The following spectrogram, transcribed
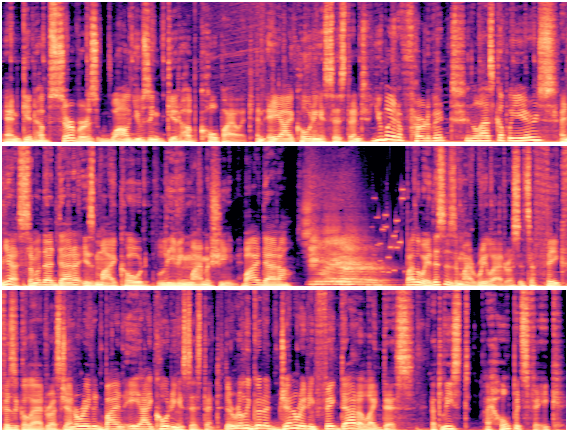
and GitHub servers while using GitHub Copilot, an AI coding assistant. You might have heard of it in the last couple years. And yes, some of that data is my code leaving my machine. Bye, data. See you later. By the way, this isn't my real address. It's a fake physical address generated by an AI coding assistant. They're really good at generating fake data like this. At least, I hope it's fake.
